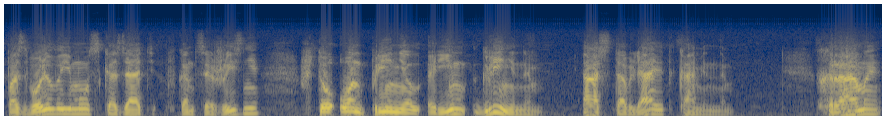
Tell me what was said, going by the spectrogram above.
позволила ему сказать в конце жизни, что он принял Рим глиняным, а оставляет каменным. Храмы,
